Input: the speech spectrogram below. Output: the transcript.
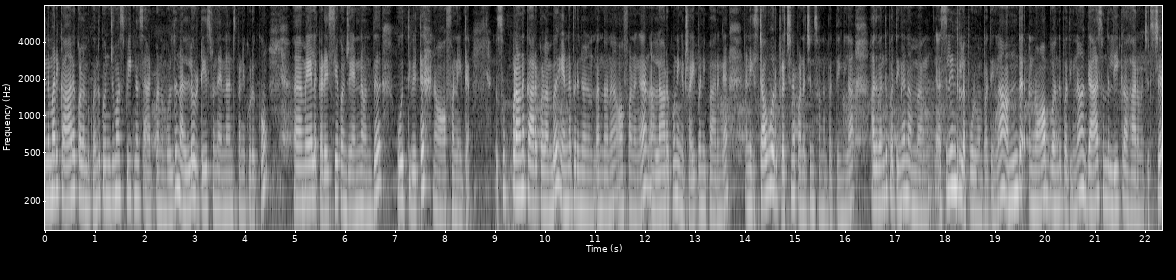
இந்த மாதிரி கார குழம்புக்கு வந்து கொஞ்சமாக ஸ்வீட்னஸ் ஆட் பண்ணும்பொழுது நல்ல ஒரு டேஸ்ட் வந்து என்ஹான்ஸ் பண்ணி கொடுக்கும். மேலே கடைசியாக கொஞ்சம் எண்ணெய் வந்து ஊற்றி விட்டு நான் ஆஃப் பண்ணிவிட்டேன் சூப்பரான காரக்குழம்பு. எண்ணெய் பிரிஞ்சு வந்தோன்னே ஆஃப் பண்ணுங்க. நல்லாயிருக்கும். நீங்கள் ட்ரை பண்ணி பாருங்கள் அன்றைக்கி ஸ்டவ் ஒரு பிரச்சனை பண்ணுச்சுன்னு சொன்னேன் பார்த்தீங்களா அது வந்து பார்த்திங்கன்னா நம்ம சிலிண்டரில் போடுவோம் பார்த்தீங்களா அந்த நாப் வந்து பார்த்திங்கன்னா கேஸ் வந்து லீக் ஆக ஆரம்பிச்சிருச்சு.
